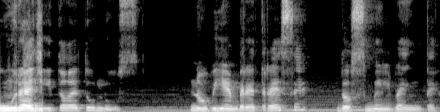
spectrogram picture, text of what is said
Un rayito de tu luz, noviembre 13, 2020.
